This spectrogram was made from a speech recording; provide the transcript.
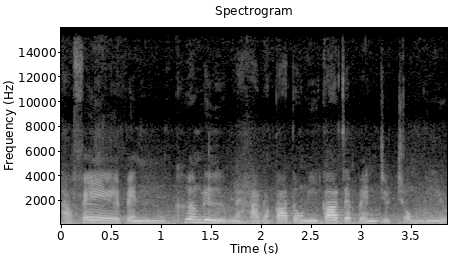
คาเฟ่เป็นเครื่องดื่มนะครับ แล้วก็ตรงนี้ก็จะเป็นจุดชมวิว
